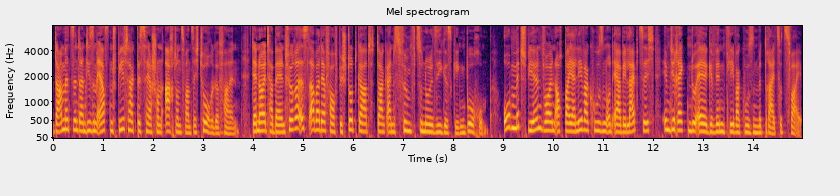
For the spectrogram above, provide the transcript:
Damit sind an diesem ersten Spieltag bisher schon 28 Tore gefallen. Der neue Tabellenführer ist aber der VfB Stuttgart dank eines 5 zu 0 Sieges gegen Bochum. Oben mitspielen wollen auch Bayer Leverkusen und RB Leipzig. Im direkten Duell gewinnt Leverkusen mit 3 zu 2.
